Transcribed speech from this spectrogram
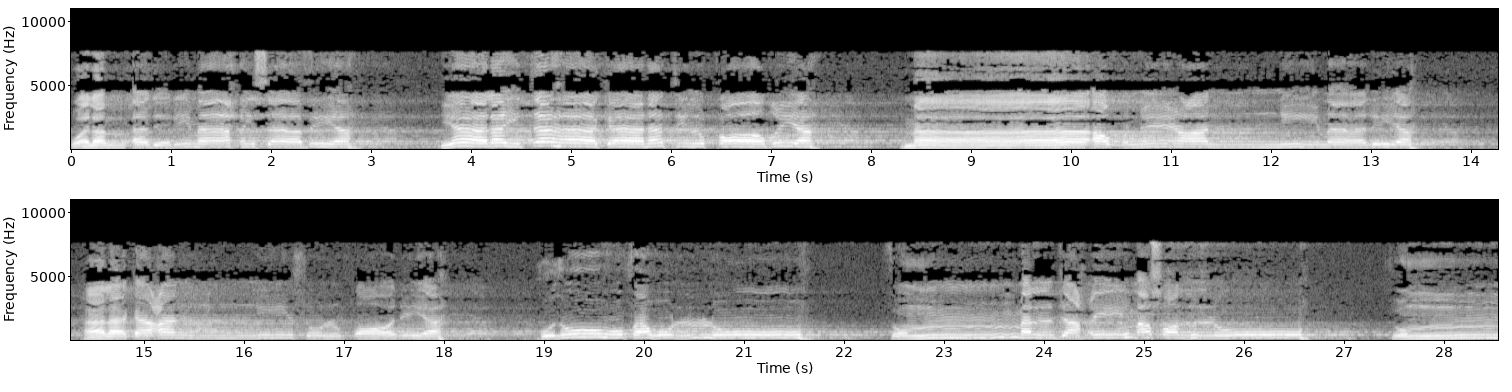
ولم أدر ما حسابيه. يا ليتها كانت القاضية. ما أغني عني مالية. هلك عني سلطانية. خذوه فغلوه. ثم الجحيم صلوه. ثم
